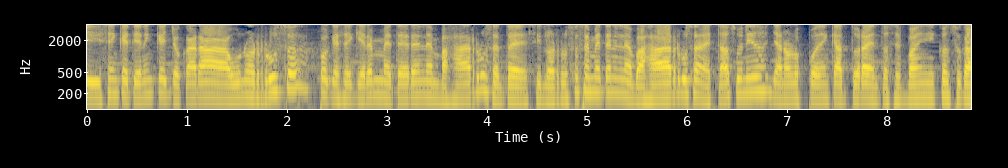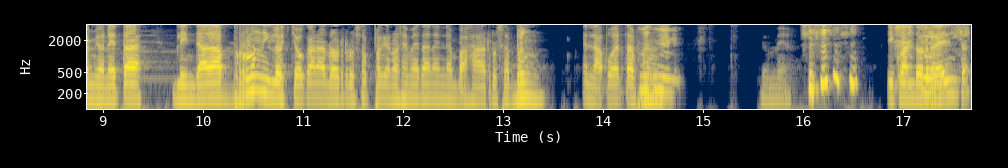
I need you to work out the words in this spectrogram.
y dicen que tienen que chocar a unos rusos porque se quieren meter en la embajada rusa. Entonces, si los rusos se meten en la embajada rusa en Estados Unidos, ya no los pueden capturar. Entonces van a ir con su camioneta blindada, brum, y los chocan a los rusos para que no se metan en la embajada rusa, brum, en la puerta, brum. Ujú. Dios mío. Y cuando. Reddington.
